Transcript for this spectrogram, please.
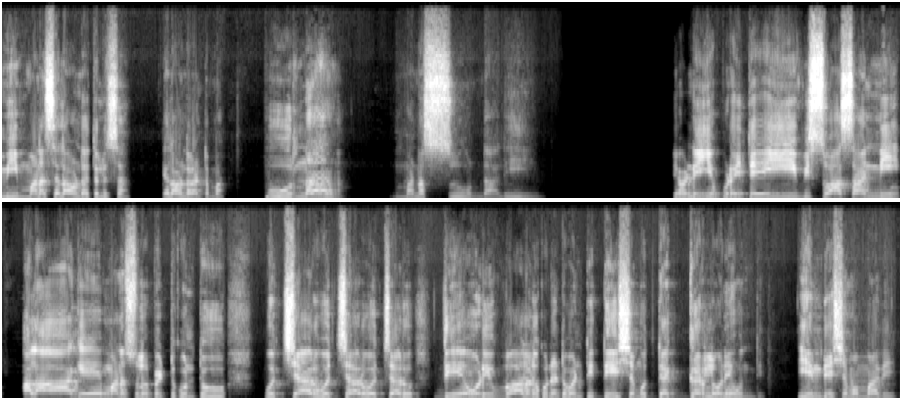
మీ మనసు ఎలా ఉండాలో తెలుసా? ఎలా ఉండాలంటమ్మా? పూర్ణ మనస్సు ఉండాలి. ఏమండి ఎప్పుడైతే ఈ విశ్వాసాన్ని అలాగే మనసులో పెట్టుకుంటూ వచ్చారు వచ్చారు వచ్చారు దేవుడు ఇవ్వాలనుకున్నటువంటి దేశము దగ్గరలోనే ఉంది. ఏం దేశం అమ్మా అది?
